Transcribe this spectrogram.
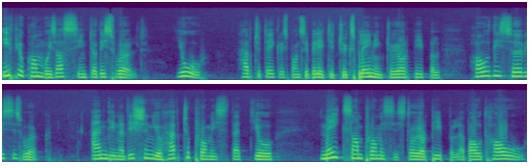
if you come with us into this world, you have to take responsibility to explaining to your people how these services work. And in addition, you have to promise that you make some promises to your people about how,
